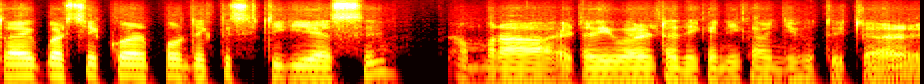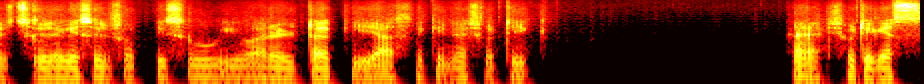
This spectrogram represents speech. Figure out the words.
তো একবার চেক করার পর দেখতেছি ঠিকই আছে। আমরা এটার ইউআরএলটা দেখে নিই, কারণ যেহেতু এটা চলে গেছিল সবকিছু ইউআরএলটা কি আছে কিনা সঠিক? হ্যাঁ সঠিক আছে।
